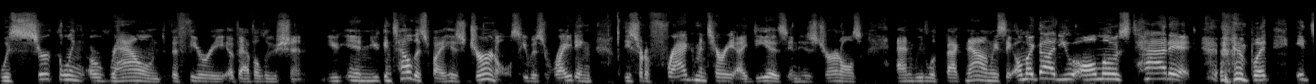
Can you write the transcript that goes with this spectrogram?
was circling around the theory of evolution you, and you can tell this by his journals. He was writing these sort of fragmentary ideas in his journals, and we look back now and we say, "Oh my God, you almost had it," but it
